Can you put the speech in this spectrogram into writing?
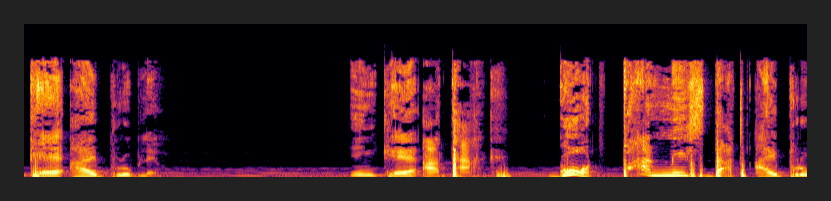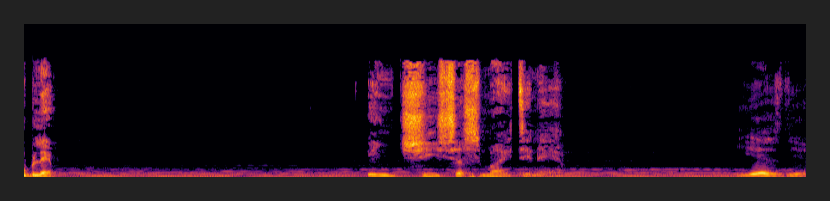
care eye problem, in care attack. God punish that eye problem in Jesus' mighty name. Yes, dear.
